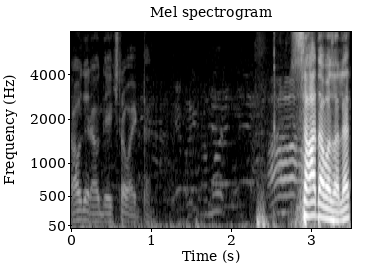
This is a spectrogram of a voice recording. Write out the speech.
राहू दे राहू दे. एक्स्ट्रा वाईट टाक. सहा धावा झाल्यात.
